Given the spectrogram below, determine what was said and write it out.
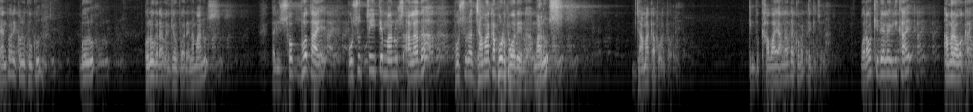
প্যান পরে কোনো কুকুর, গরু, কোনো গ্রামের কেউ পরে না, মানুষ। তাহলে সভ্যতায় পশুর চাইতে মানুষ আলাদা, পশুরা জামা কাপড় পরে না, মানুষ জামা কাপড় পরে। কিন্তু খাওয়ায় আলাদা খুব একটা কিছু না। ওরাও খিদে লাগলি খায়, আমরাও খাই।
